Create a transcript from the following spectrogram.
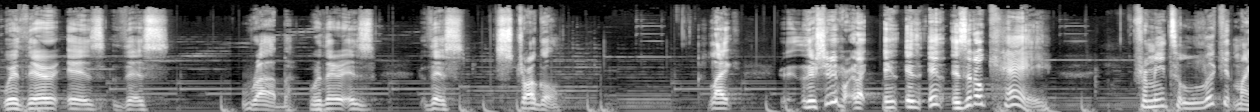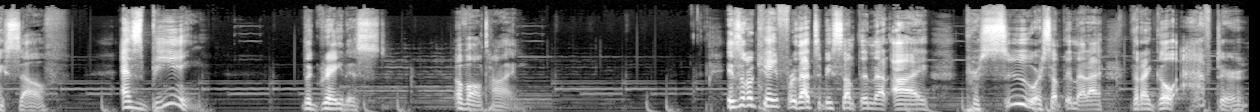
where there is this rub, where there is this struggle. Like, there should be, like, is, is, is it okay for me to look at myself as being the greatest of all time? Is it okay for that to be something that I pursue or something that I that I go after?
